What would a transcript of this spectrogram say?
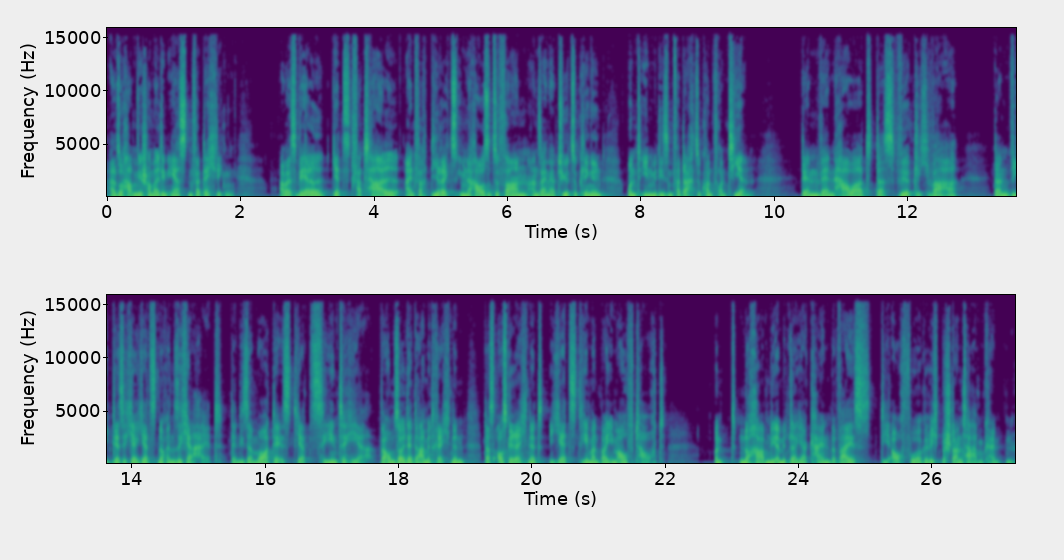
also haben wir schon mal den ersten Verdächtigen. Aber es wäre jetzt fatal, einfach direkt zu ihm nach Hause zu fahren, an seiner Tür zu klingeln und ihn mit diesem Verdacht zu konfrontieren. Denn wenn Howard das wirklich war, dann wiegt er sich ja jetzt noch in Sicherheit. Denn dieser Mord, der ist Jahrzehnte her. Warum soll der damit rechnen, dass ausgerechnet jetzt jemand bei ihm auftaucht? Und noch haben die Ermittler ja keinen Beweis, die auch vor Gericht Bestand haben könnten.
